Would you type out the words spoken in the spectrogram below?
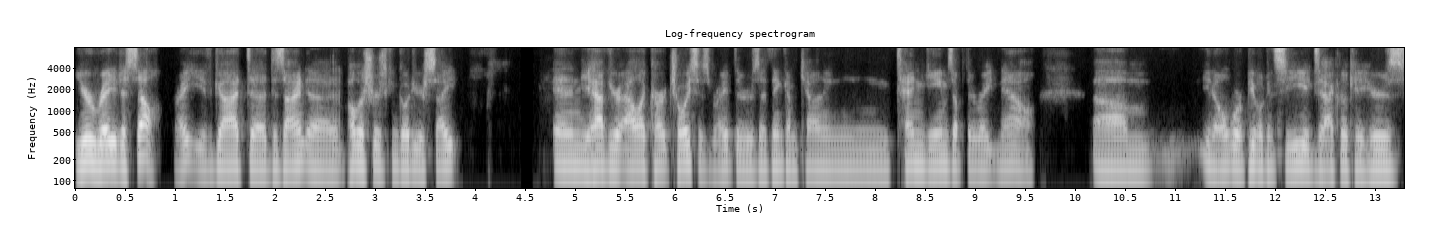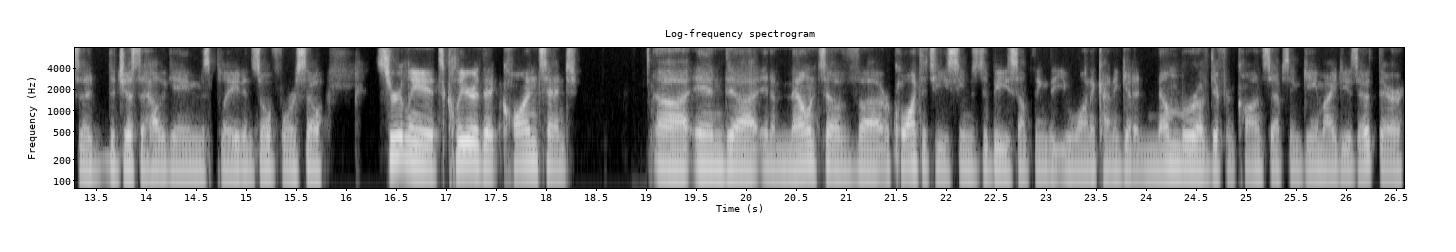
you're ready to sell, right? You've got uh, design uh, publishers can go to your site and you have your a la carte choices, right? There's, I think I'm counting 10 games up there right now. Um, you know, where people can see exactly, okay, here's uh, the gist of how the game's played and so forth. So certainly it's clear that content uh, and uh, an amount of uh, or quantity seems to be something that you want to kind of get a number of different concepts and game ideas out there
